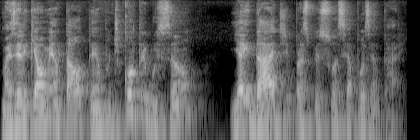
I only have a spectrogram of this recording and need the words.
mas ele quer aumentar o tempo de contribuição e a idade para as pessoas se aposentarem.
